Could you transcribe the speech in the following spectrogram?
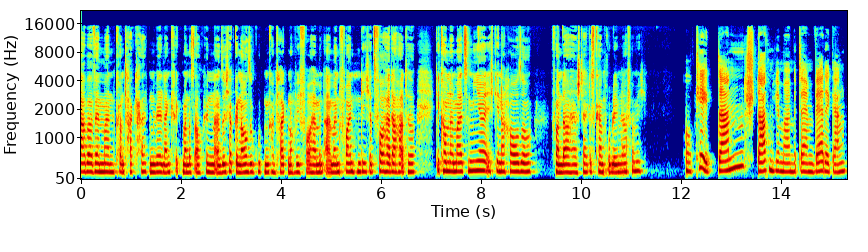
Aber wenn man Kontakt halten will, dann kriegt man das auch hin. Also ich habe genauso guten Kontakt noch wie vorher mit all meinen Freunden, die ich jetzt vorher da hatte. Die kommen dann mal zu mir, ich gehe nach Hause. Von daher stellt es kein Problem dar für mich. Okay, dann starten wir mal mit deinem Werdegang.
